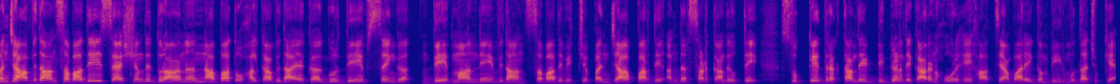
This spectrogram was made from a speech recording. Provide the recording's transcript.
ਪੰਜਾਬ ਵਿਧਾਨ ਸਭਾ ਦੇ ਸੈਸ਼ਨ ਦੇ ਦੌਰਾਨ ਨਾਭਾ ਤੋਂ ਹਲਕਾ ਵਿਧਾਇਕ ਗੁਰਦੇਵ ਸਿੰਘ ਦੇਵਮਾਨ ਨੇ ਵਿਧਾਨ ਸਭਾ ਦੇ ਵਿੱਚ ਪੰਜਾਬ ਭਰ ਦੇ ਅੰਦਰ ਸੜਕਾਂ ਦੇ ਉੱਤੇ ਸੁੱਕੇ ਦਰਖਤਾਂ ਦੇ ਡਿੱਗਣ ਦੇ ਕਾਰਨ ਹੋ ਰਹੇ ਹਾਦਸਿਆਂ ਬਾਰੇ ਗੰਭੀਰ ਮੁੱਦਾ ਚੁੱਕਿਆ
